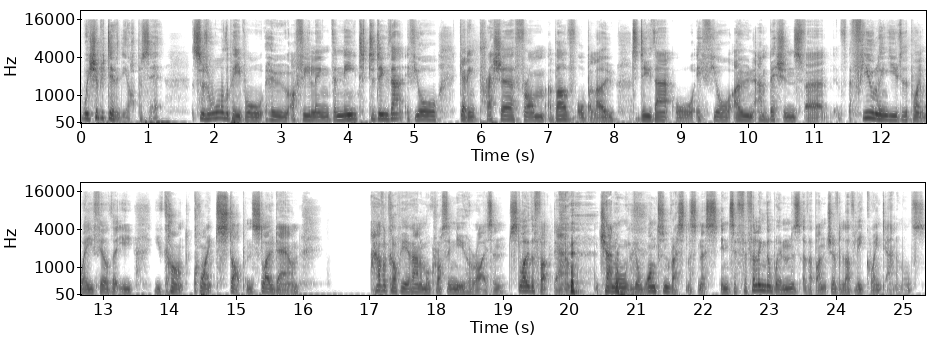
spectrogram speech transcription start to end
we should be doing the opposite. So, to all the people who are feeling the need to do that, if you're getting pressure from above or below to do that, or if your own ambitions are fueling you to the point where you feel that you, you can't quite stop and slow down, have a copy of Animal Crossing New Horizon, slow the fuck down, and channel your wanton restlessness into fulfilling the whims of a bunch of lovely, quaint animals.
